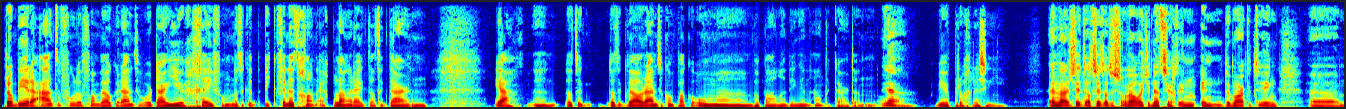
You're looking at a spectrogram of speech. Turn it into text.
proberen aan te voelen van welke ruimte wordt daar hier gegeven. Omdat ik het, ik vind het gewoon echt belangrijk dat ik daar een, ja, dat ik, dat ik wel ruimte kan pakken om eh, bepaalde dingen aan te kaarten. Om Ja. meer progressie. En waar zit dat? Zit dat dus zowel wat je net zegt in, in de marketing, ehm,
